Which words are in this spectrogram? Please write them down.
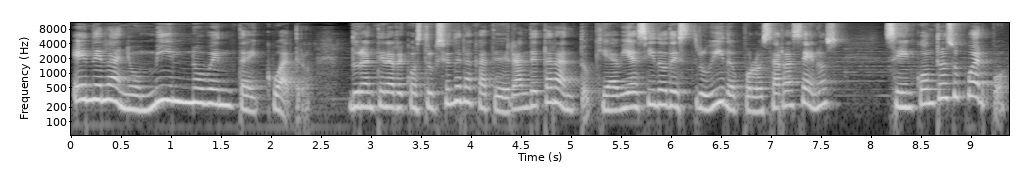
En el año 1094, Durante la reconstrucción de la Catedral de Taranto, que había sido destruido por los sarracenos, se encontró su cuerpo,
